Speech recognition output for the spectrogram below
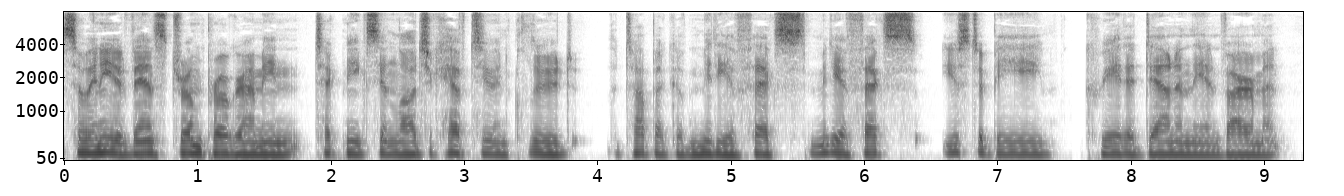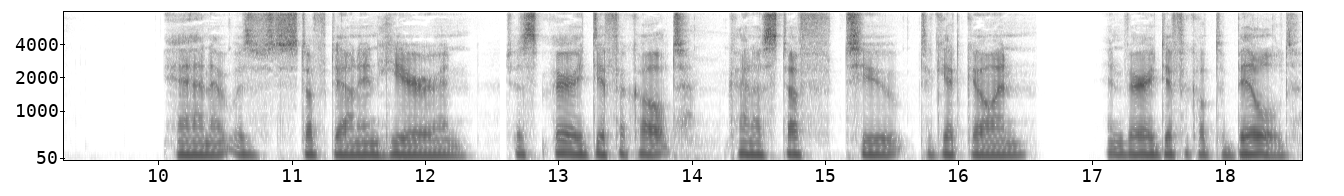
So, any advanced drum programming techniques in Logic have to include the topic of MIDI effects. MIDI effects used to be created down in the environment, and it was stuff down in here and just very difficult kind of stuff to to get going and very difficult to build.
